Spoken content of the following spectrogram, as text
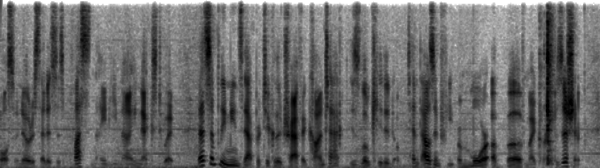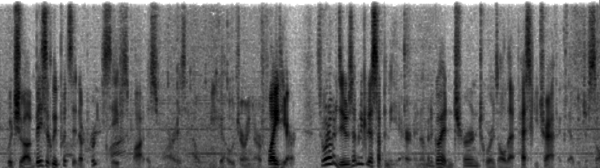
Also notice that it says plus 99 next to it. That simply means that particular traffic contact is located 10,000 feet or more above my current position which uh, basically puts it in a pretty safe spot as far as how we go during our flight here. So what I'm going to do is I'm going to get us up in the air, and I'm going to go ahead and turn towards all that pesky traffic that we just saw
